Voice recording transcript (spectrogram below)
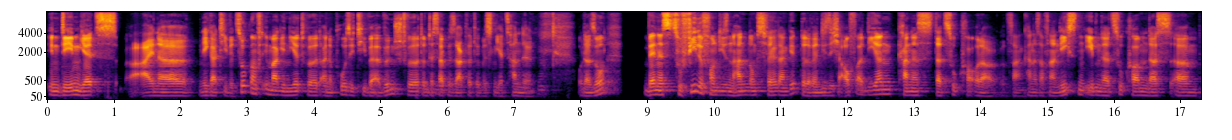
in dem jetzt eine negative Zukunft imaginiert wird, eine positive erwünscht wird und deshalb gesagt wird, wir müssen jetzt handeln oder so. Wenn es zu viele von diesen Handlungsfeldern gibt oder wenn die sich aufaddieren, kann es dazu oder sozusagen kann es auf einer nächsten Ebene dazu kommen, dass ähm,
